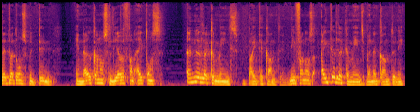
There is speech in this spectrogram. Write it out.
dit wat ons moet doen. En nou kan ons lewe vanuit ons innerlike mens buitekant toe, nie van ons uiterlike mens binnekant toe nie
